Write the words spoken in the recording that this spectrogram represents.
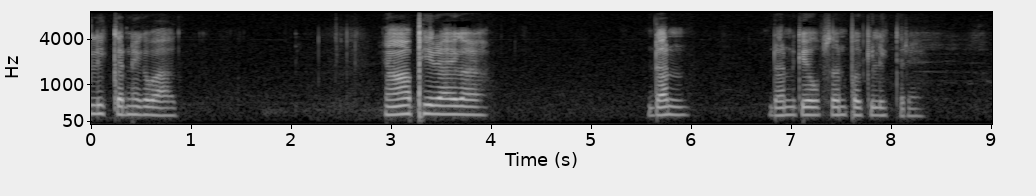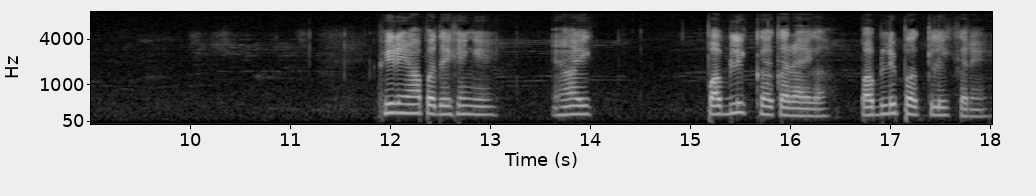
क्लिक करने के बाद। यहाँ फिर आएगा। डन डन के ऑप्शन पर क्लिक करें। फिर यहाँ पर देखेंगे। यहाँ एक पब्लिक का कराएगा। पब्लिक पर क्लिक करें।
